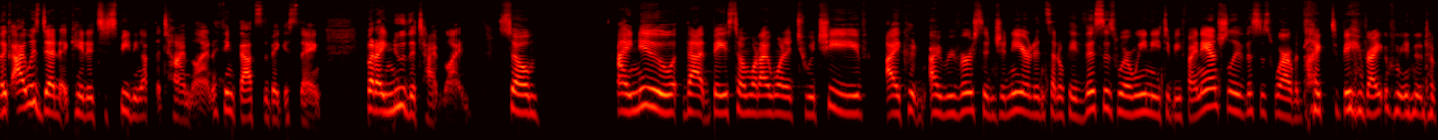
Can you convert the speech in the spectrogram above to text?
like, I was dedicated to speeding up the timeline. I think that's the biggest thing. But I knew the timeline. So I knew that based on what I wanted to achieve, I could I reverse engineered and said, okay, this is where we need to be financially. This is where I would like to be. Right? We ended up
